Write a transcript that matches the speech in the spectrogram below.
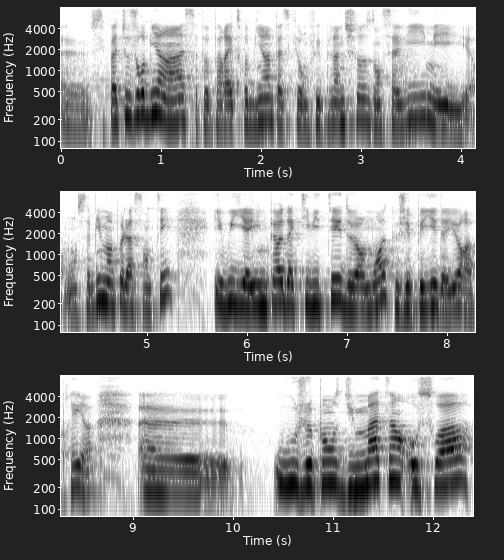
Euh, c'est pas toujours bien, hein. ça peut paraître bien parce qu'on fait plein de choses dans sa vie, mais on s'abîme un peu la santé. Et oui, il y a une période d'activité de un mois, que j'ai payé d'ailleurs après, hein, euh, où je pense du matin au soir,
